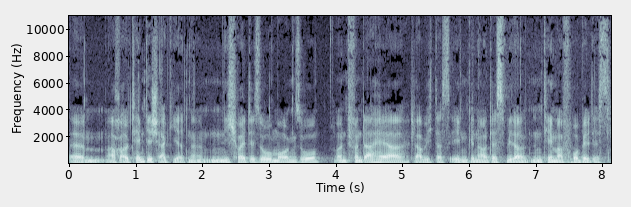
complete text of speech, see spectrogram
ähm, auch authentisch agiert. Ne? Nicht heute so, morgen so. Und von daher glaube ich, dass eben genau das wieder ein Thema Vorbild ist.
